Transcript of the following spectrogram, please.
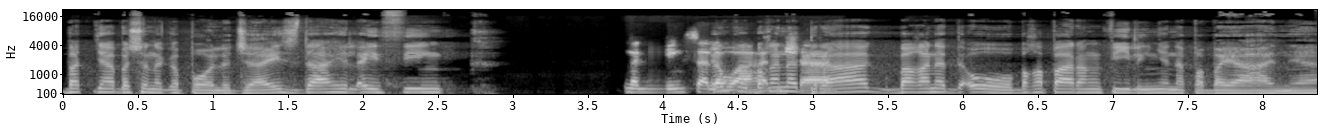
Ba't niya ba siya nag-apologize? Dahil I think... Naging Ewan ko, salawahan baka siya. na-drag, baka na, oh, baka parang feeling niya napabayaan niya.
